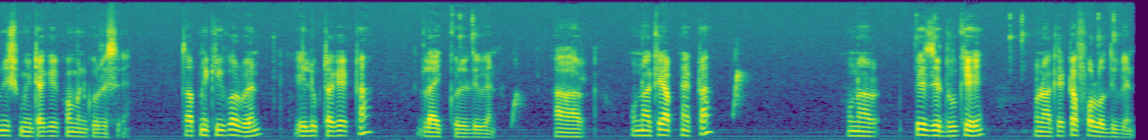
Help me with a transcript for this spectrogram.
উনিশ মিনিট আগে কমেন্ট করেছে। তো আপনি কি করবেন? এই লোকটাকে একটা লাইক করে দিবেন। আর ওনাকে আপনি একটা, ওনার পেজে ঢুকে ওনাকে একটা ফলো দিবেন।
